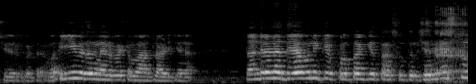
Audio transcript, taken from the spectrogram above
చేరుకుంటారు. మరి ఈ విధంగా నిలబెట్టి మాట్లాడించిన తండ్రి అయిన దేవునికి కృతజ్ఞత స్థుతులు చెల్లిస్తూ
